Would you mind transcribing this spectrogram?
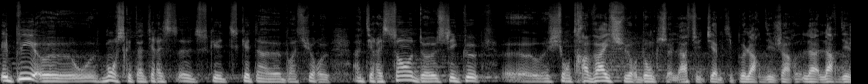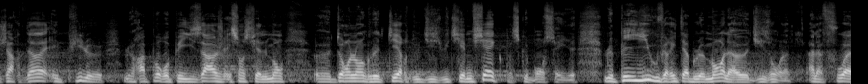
Et puis, euh, bon, ce qui est, intéressant, ce qui est, ce qui est bien sûr intéressant, c'est que euh, si on travaille sur, donc là c'était un petit peu l'art des, jardins, et puis le, rapport au paysage essentiellement euh, dans l'Angleterre du XVIIIe siècle, parce que bon, c'est le pays où véritablement, là, euh, disons, à, la fois,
